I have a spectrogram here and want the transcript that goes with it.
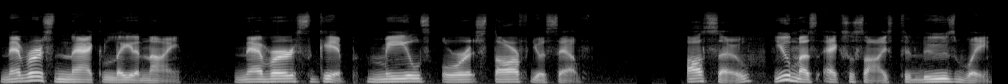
Never snack late at night. Never skip meals or starve yourself. Also, you must exercise to lose weight.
